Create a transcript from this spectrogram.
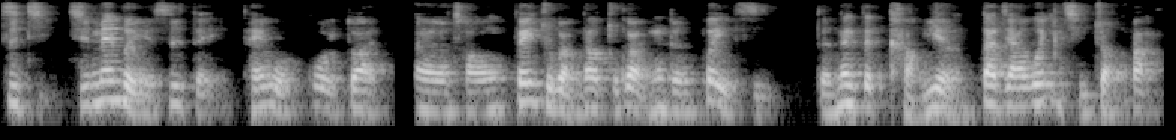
自己，其实 member 也是得陪我过一段，呃，从非主管到主管那个位置的那个考验，大家会一起转换。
